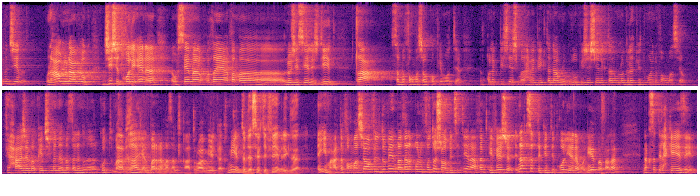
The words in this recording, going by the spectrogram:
من تجينا ونحاولوا نعملوك تجيش تقول لي أنا اسامه والله فما logiciel جديد. طلع سما فورماسيون كومبليمونتير نقول لك بيساش مرحبا بك تنعملوا groupe يجي يشارك تعملوا gratuitement une formation في حاجة ما لقيتش منها مثلا كنت غاليه لبرا مثلا تلقى 3000 4000 تبدأ certifiée أمريكا إي معناتها formation في ال domaine مثلا نقولوا فوتوشوب et cetera فهمت كيفاش؟ نقصتك أنت. تقول لي أنا منير مثلا نقصت الحكاية زي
